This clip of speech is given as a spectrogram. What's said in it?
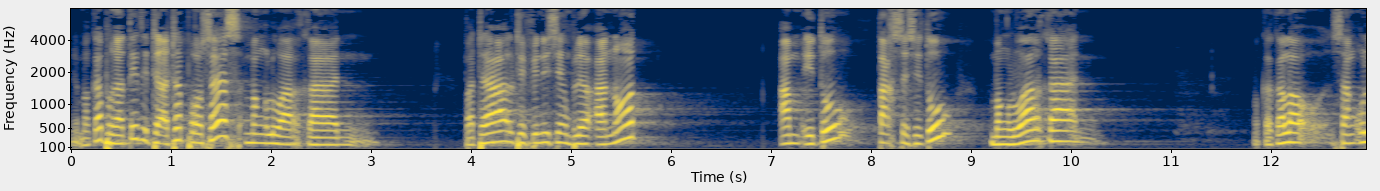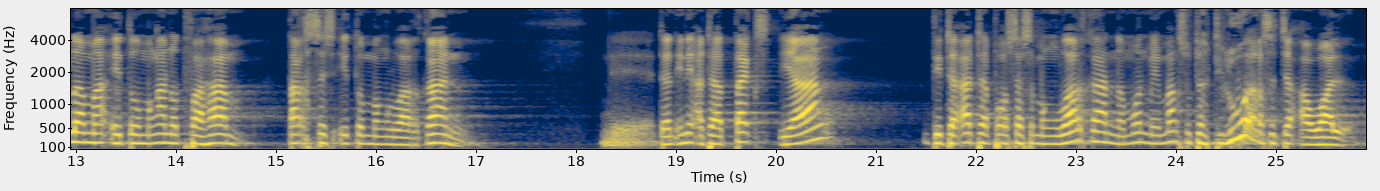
Ya, maka berarti tidak ada proses mengeluarkan padahal definisi yang beliau anut am itu taksis itu mengeluarkan maka kalau sang ulama itu menganut faham taksis itu mengeluarkan dan ini ada teks yang tidak ada proses mengeluarkan namun memang sudah di luar sejak awal.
